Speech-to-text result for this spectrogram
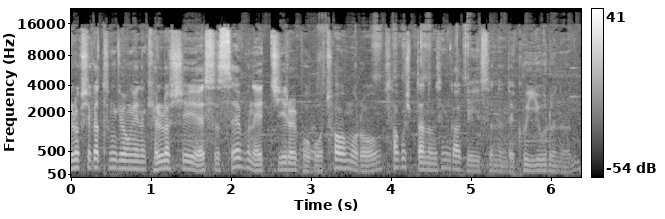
갤럭시 같은 경우에는 갤럭시 S7 엣지를 보고 처음으로 사고 싶다는 생각이 있었는데 그 이후로는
